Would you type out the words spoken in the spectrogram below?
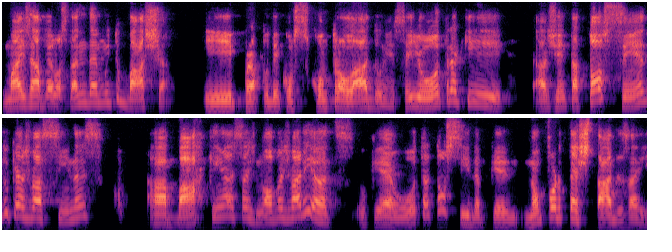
mas a velocidade ainda é muito baixa e para poder controlar a doença. E outra que a gente está torcendo que as vacinas abarquem essas novas variantes, o que é outra torcida, porque não foram testadas aí.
